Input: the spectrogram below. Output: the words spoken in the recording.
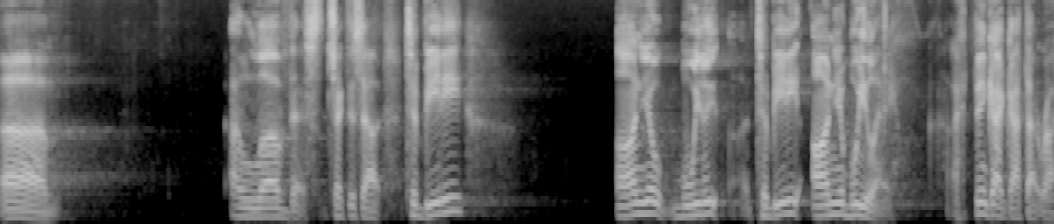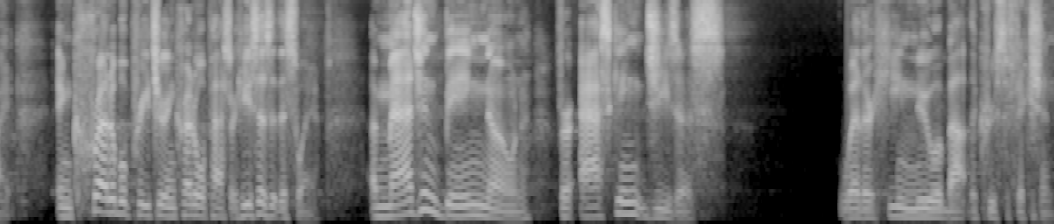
Uh, I love this. Check this out. Thabiti Anyabwile. I think I got that right. Incredible preacher, incredible pastor. He says it this way Imagine being known for asking Jesus whether he knew about the crucifixion.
